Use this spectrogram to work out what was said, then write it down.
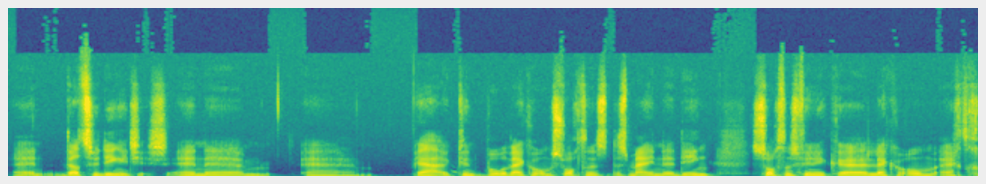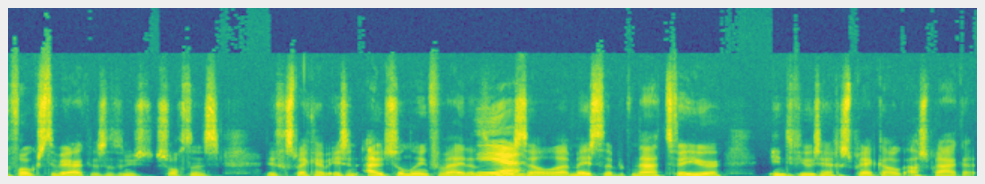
En dat soort dingetjes. En ehm, ja, ik vind het bijvoorbeeld lekker om 's ochtends, dat is mijn eh, ding. 's ochtends vind ik eh, lekker om echt gefocust te werken. Dus dat we nu 's ochtends dit gesprek hebben, is een uitzondering voor mij. Dat is meestal, eh, meestal heb ik na twee uur interviews en gesprekken ook afspraken.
